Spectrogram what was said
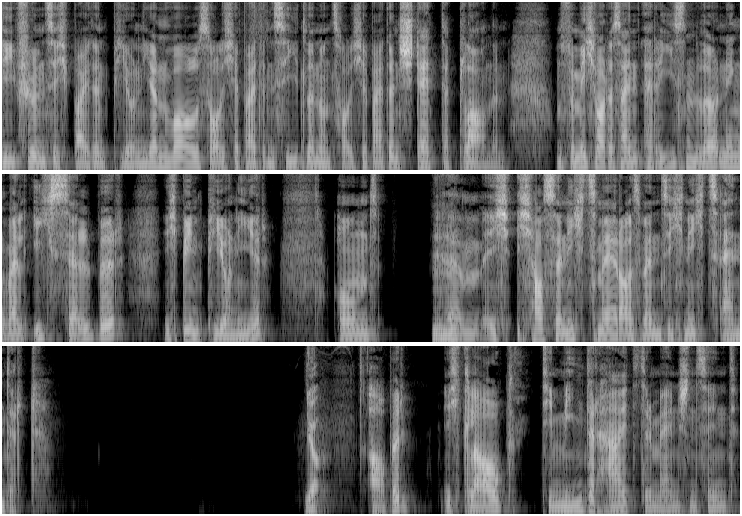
die fühlen sich bei den Pionieren wohl, solche bei den Siedlern und solche bei den Städteplanern. Und für mich war das ein riesen Learning, weil ich selber, ich bin Pionier und Mhm. ähm, ich, ich hasse nichts mehr, als wenn sich nichts ändert. Ja. Aber ich glaube, die Minderheit der Menschen sind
